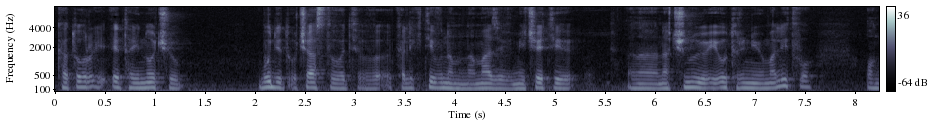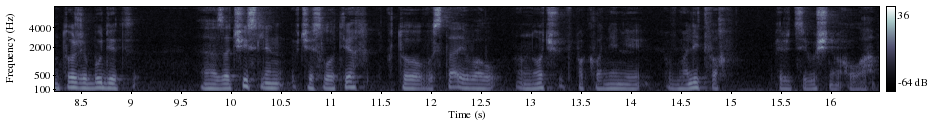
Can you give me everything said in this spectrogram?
который этой ночью будет участвовать в коллективном намазе в мечети ночную и утреннюю молитву, он тоже будет зачислен в число тех, кто выстаивал ночь в поклонении, в молитвах перед Всевышним Аллахом.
